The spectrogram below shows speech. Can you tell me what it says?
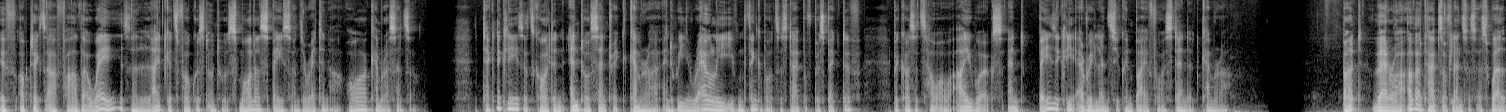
If objects are farther away, the light gets focused onto a smaller space on the retina or camera sensor. Technically, that's called an entocentric camera, and we rarely even think about this type of perspective because it's how our eye works and basically every lens you can buy for a standard camera. But there are other types of lenses as well.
